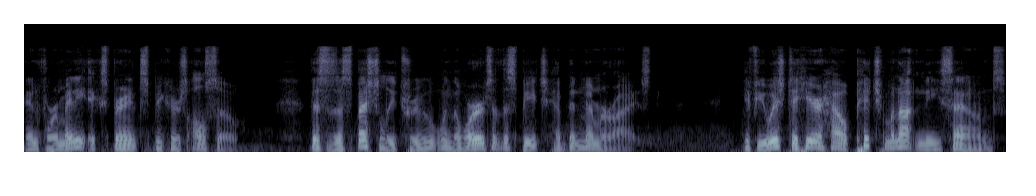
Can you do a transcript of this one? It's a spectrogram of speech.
and for many experienced speakers also. This is especially true when the words of the speech have been memorized. If you wish to hear how pitch monotony sounds,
